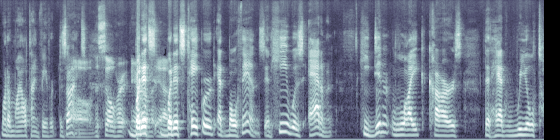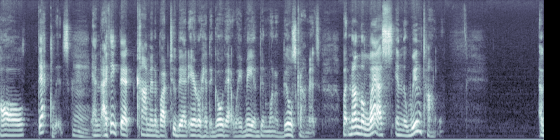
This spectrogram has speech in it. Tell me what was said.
one of my all-time favorite designs. Oh, the silver. but it's yeah. but it's tapered at both ends, and he was adamant. He didn't like cars that had real tall deck lids. Hmm. And I think that comment about too bad aero had to go that way may have been one of Bill's comments. But nonetheless, in the wind tunnel, a,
